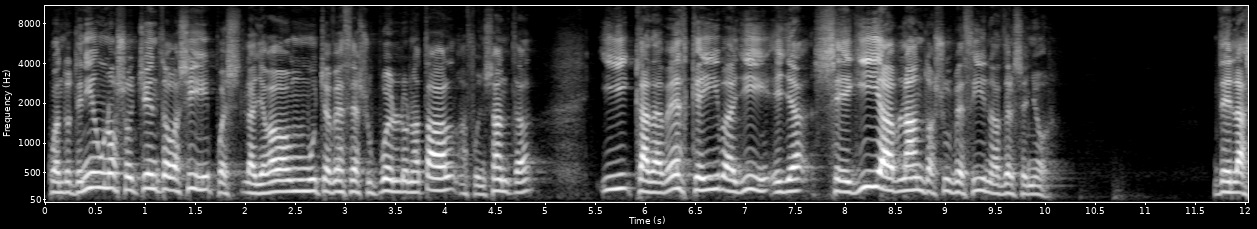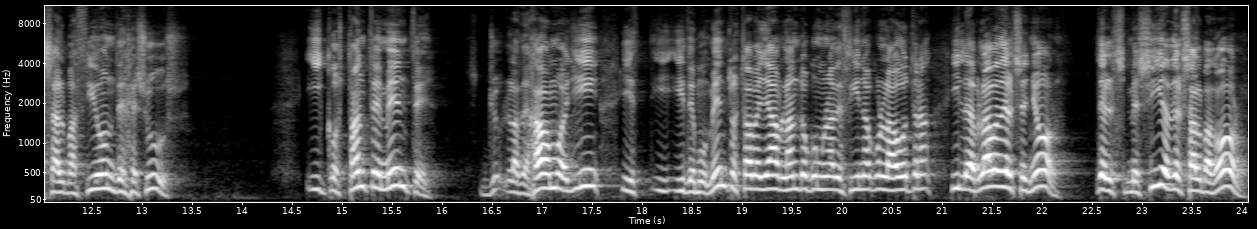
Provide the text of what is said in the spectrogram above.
Cuando tenía unos 80 o así, pues la llevábamos muchas veces a su pueblo natal, a Fuensanta, y cada vez que iba allí, ella seguía hablando a sus vecinas del Señor, de la salvación de Jesús. Y constantemente la dejábamos allí y, de momento estaba ya hablando con una vecina, con la otra, y le hablaba del Señor, del Mesías, del Salvador.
